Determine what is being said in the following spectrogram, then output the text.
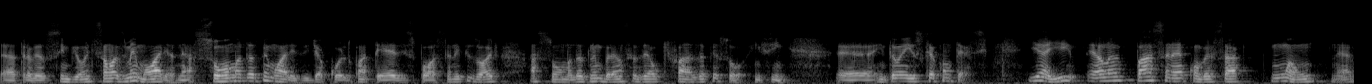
eh, através do simbionte, são as memórias, né? A soma das memórias. E de acordo com a tese exposta no episódio, a soma das lembranças é o que faz a pessoa. Enfim, é, então é isso que acontece. E aí ela passa né, a conversar um a um, né,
